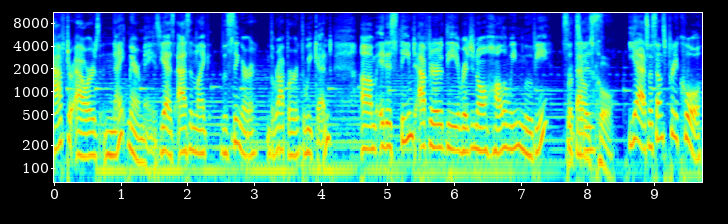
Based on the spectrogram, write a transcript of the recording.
After Hours Nightmare Maze. Yes, as in like the singer, the rapper, The Weeknd. Um, it is themed after the original Halloween movie. So That sounds is- cool. Yeah, so it sounds pretty cool.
